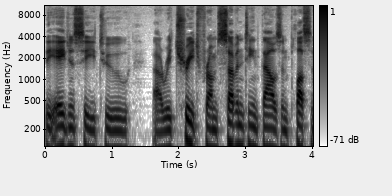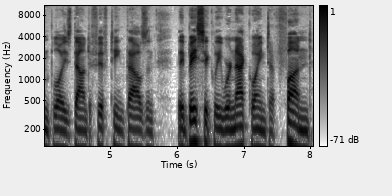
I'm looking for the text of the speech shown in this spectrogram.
the agency to uh, retreat from 17,000 plus employees down to 15,000, they basically were not going to fund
